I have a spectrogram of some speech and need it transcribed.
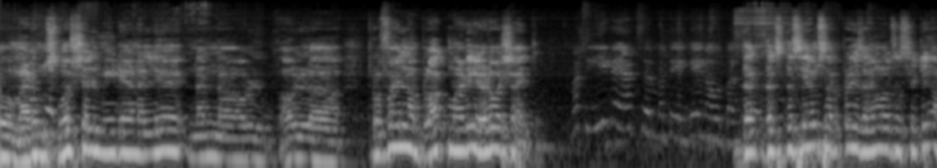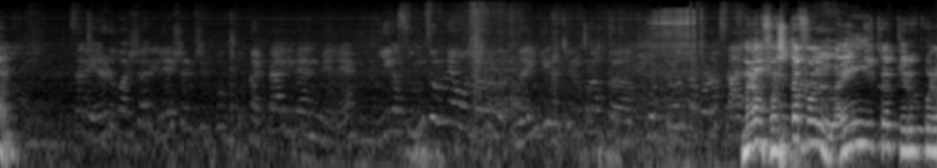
ಅಂತ. ಮೇಡಮ್ ನಮ್ಗೆ- ಸೋಷಿಯಲ್ ಮೀಡಿಯಾನಲ್ಲಿ ನನ್ನ ಅವಳ ಪ್ರೊಫೈಲ್ ಪ್ರೊಫೈಲ್ನ ಬ್ಲಾಕ್ ಮಾಡಿ ಎರಡು ವರ್ಷ ಆಯ್ತು. ಮತ್ತೆ ಈಗ ಯಾಕೆ ಸರ್ ಮತ್ತೆ अगेन ಅವರು ಬಂದ್ರು? That's the same surprise I am also sitting on sir ಎರಡು ವರ್ಷ ರಿಲೇಶನ್ಶಿಪ್ ಕಟ್ ಆಗಿದೆ ಅಂದ್ಮೇಲೆ ಈಗ ಸುಮ್ ಸುಮ್ನೆ ಹೋದವರು ಲೈಂಗಿಕ ಕಿರುಕುಳ ಕ- ಕೊಟ್ರು ಅಂತ ಕೊಡೋಕ್ ಸಾಧ್ಯ ಮೇಡಮ್ ಫಸ್ಟ್ ಆಫ್ ಆಲ್ ಲೈಂಗಿಕ ಕಿರುಕುಳ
